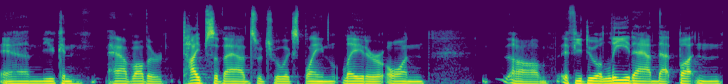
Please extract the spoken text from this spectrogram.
And you can have other types of ads, which we'll explain later on um, if you do a lead ad, that button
